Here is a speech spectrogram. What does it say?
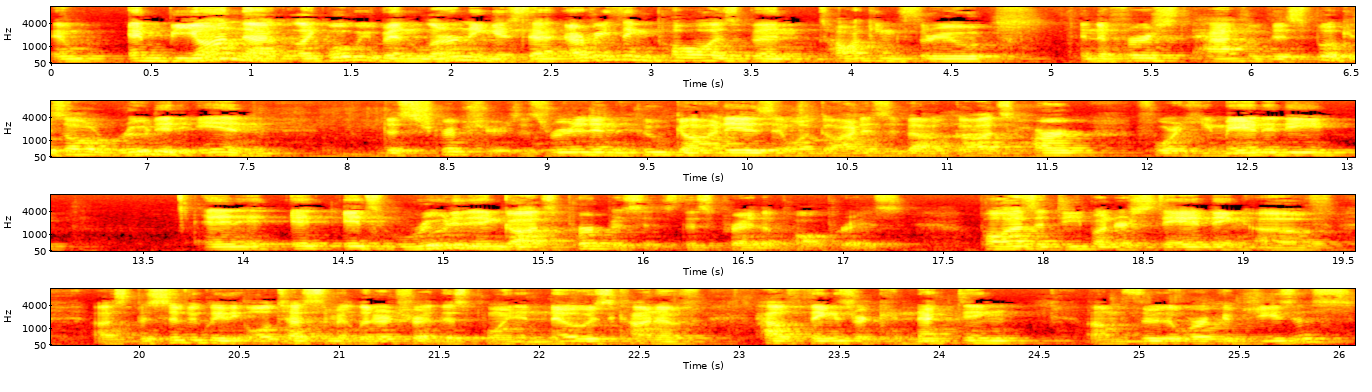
And, and beyond that, like what we've been learning is that everything Paul has been talking through in the first half of this book is all rooted in the scriptures. It's rooted in who God is and what God is about, God's heart for humanity. And it, it, it's rooted in God's purposes, this prayer that Paul prays. Paul has a deep understanding of uh, specifically the Old Testament literature at this point and knows kind of how things are connecting um, through the work of Jesus.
